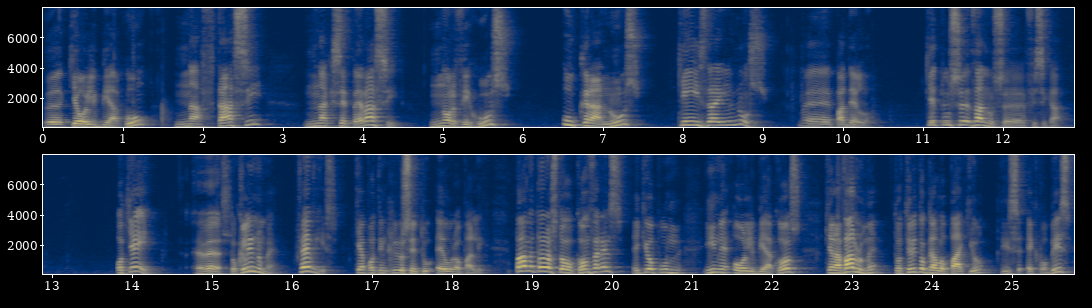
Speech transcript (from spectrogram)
ε, και Ολυμπιακού να φτάσει να ξεπεράσει Νορβηγούς, Ουκρανούς και Ισραηλινούς ε, Παντελό. Και τους ε, Δανούς ε, φυσικά. Οκ; Βεβαίως. Το κλείνουμε. Φεύγεις και από την κλήρωση του Europa League. Πάμε τώρα στο Conference, εκεί όπου είναι ο Ολυμπιακός και να βάλουμε το τρίτο γκαλοπάκιο της εκπομπής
